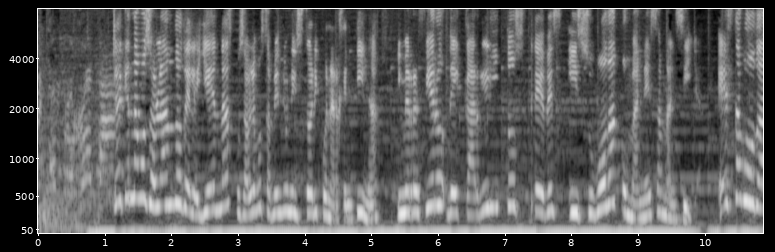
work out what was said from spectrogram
Te compro ropa. Ya que andamos hablando de leyendas, pues hablemos también de un histórico en Argentina, y me refiero de Carlitos Tevez y su boda con Vanessa Mancilla. Esta boda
